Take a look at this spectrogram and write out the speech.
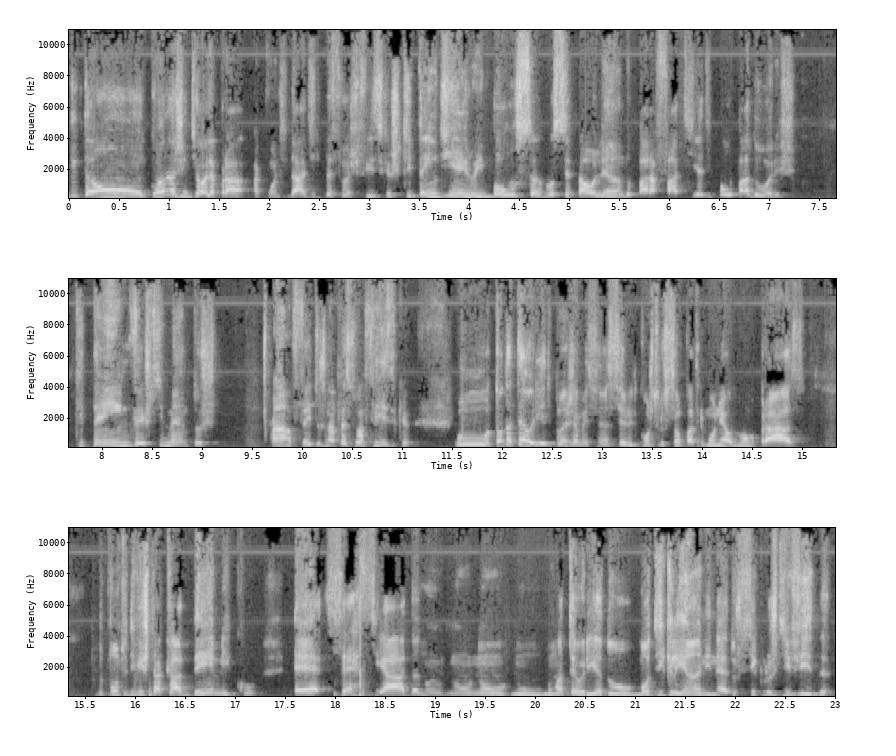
Então, quando a gente olha para a quantidade de pessoas físicas que têm dinheiro em bolsa, você está olhando para a fatia de poupadores que têm investimentos ah, feitos na pessoa física. O, toda a teoria de planejamento financeiro e de construção patrimonial de longo prazo, do ponto de vista acadêmico, é cerceada no, no, no, numa teoria do Modigliani, né, dos ciclos de vida,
